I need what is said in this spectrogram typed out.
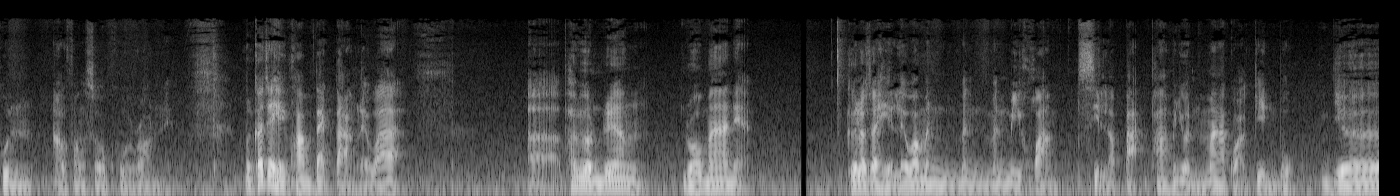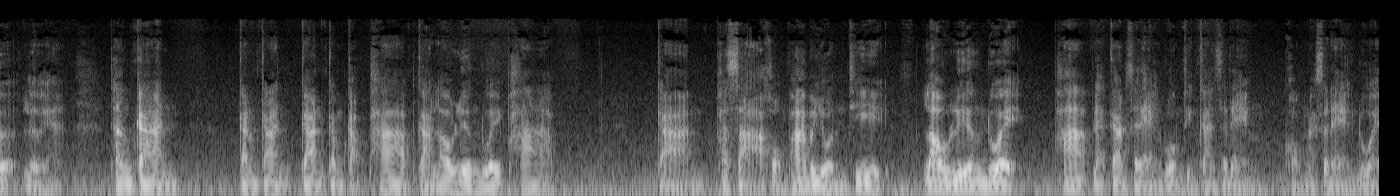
คุณอัลฟองโซคูรอนเนี่ยมันก็จะเห็นความแตกต่างเลยว่าภาพยนตร์เรื่องโรมาเนี่ยคือเราจะเห็นเลยว่ามันมันมันมีความศิลปะภาพยนตร์มากกว่ากินบุ๊กเยอะเลยฮะทั้งการ การการการกำกับภาพ การเล่าเรื่องด้วยภาพ การภาษาของภาพยนตร์ที่เล่าเรื่องด้วยภาพและการแสดงรวมถึงการแสดงของนักแสดงด้วย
